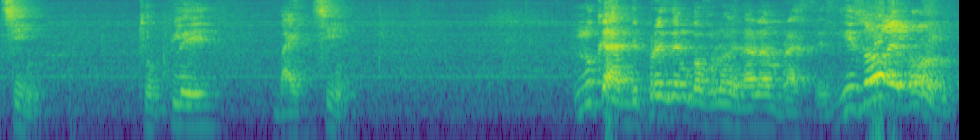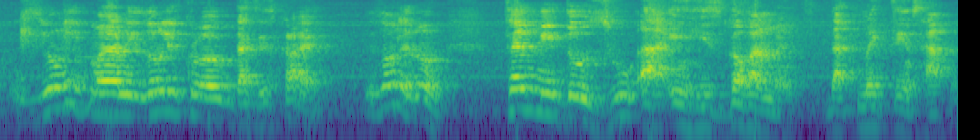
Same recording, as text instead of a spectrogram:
team to play by team. Look at the present governor in Anambra State. He's all alone. He's the only man, he's the only crow that is crying. He's all alone. Tell me those who are in his government that make things happen.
